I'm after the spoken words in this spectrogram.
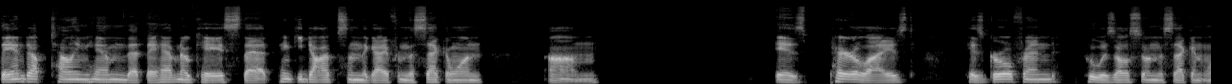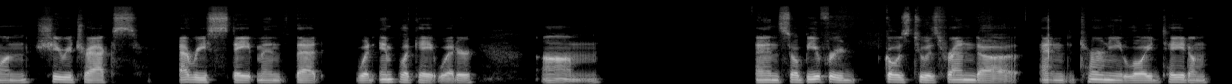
they end up telling him that they have no case, that Pinky Dobson, the guy from the second one, um, is paralyzed. His girlfriend, who was also in the second one, she retracts every statement that would implicate Witter. Um, and so Buford goes to his friend uh, and attorney Lloyd Tatum,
